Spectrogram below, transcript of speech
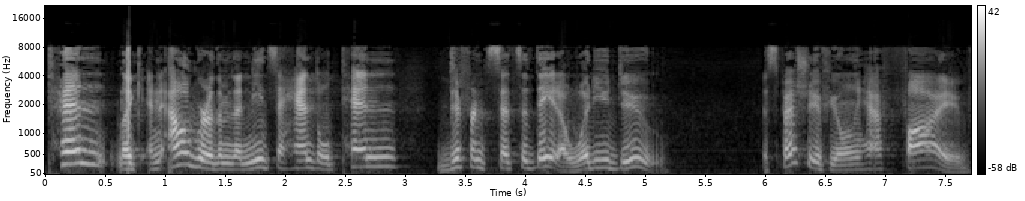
10, like an algorithm that needs to handle 10 different sets of data. What do you do? Especially if you only have five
